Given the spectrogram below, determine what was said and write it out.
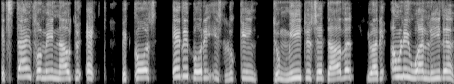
it's time for me now to act because Everybody is looking to me to say, David, you are the only one leader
